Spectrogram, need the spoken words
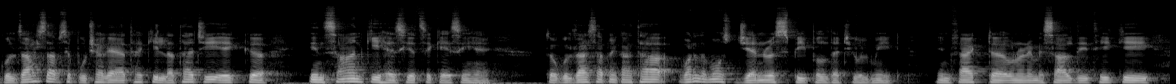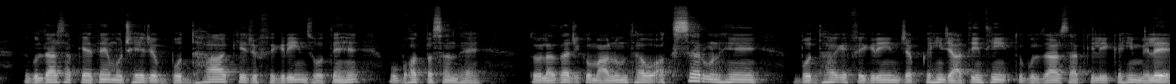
गुलजार साहब से पूछा गया था कि, लता जी, एक इंसान की हैसियत से कैसी हैं? तो गुलजार साहब ने कहा था one of the most generous people that you will meet in fact उन्होंने मिसाल दी थी कि गुलजार साहब कहते हैं, मुझे जो बुद्धा के जो फिगरीन्स होते हैं, वो बहुत पसंद हैं। तो लता जी को मालूम था, वो अक्सर उन्हें बुद्धा के फिगरीन जब कहीं जाती थीं तो गुलजार साहब के लिए कहीं मिले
